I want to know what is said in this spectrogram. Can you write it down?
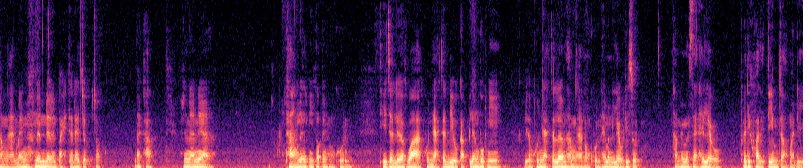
ทำงานแม่งเนิ่นๆไปจะได้จบๆนะครับ เพราะฉะนั้นเนี่ยทางเลือกนี้ก็เป็นของคุณ ที่จะเลือกว่าคุณอยากจะดิวกับเรื่องพวกนี้ หรือคุณอยากจะเริ่มทำงานของคุณให้มันเร็วที่สุดทำให้มันเสร็จให้เร็ว เพื่อที่คุณภาพมันจะออกมาดี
